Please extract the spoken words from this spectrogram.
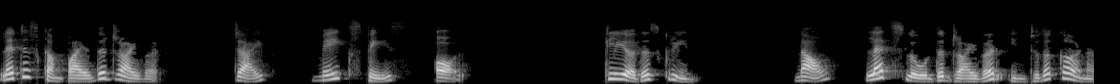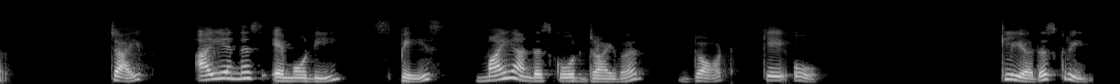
Let us compile the driver. Type make space all. Clear the screen. Now let's load the driver into the kernel. Type insmod space my underscore driver dot ko. Clear the screen.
